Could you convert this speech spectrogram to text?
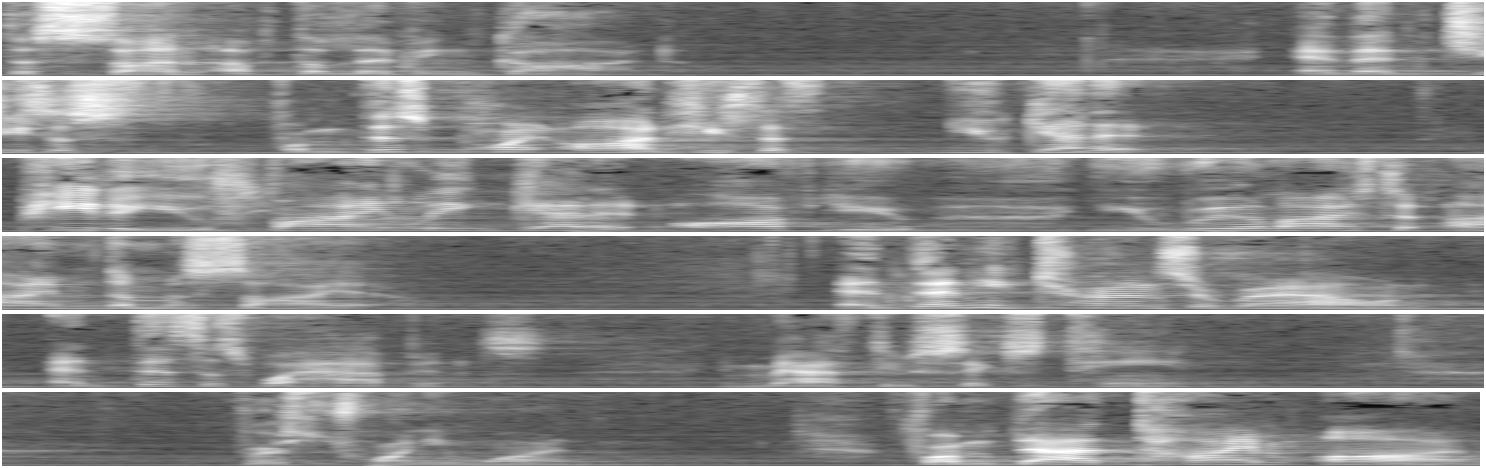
the Son of the living God. And then Jesus, from this point on, he says, You get it. Peter, you finally get it, all of you. You realize that I'm the Messiah. And then he turns around, and this is what happens in Matthew 16, verse 21. From that time on,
